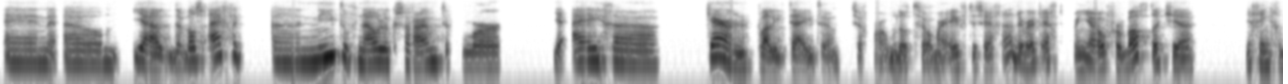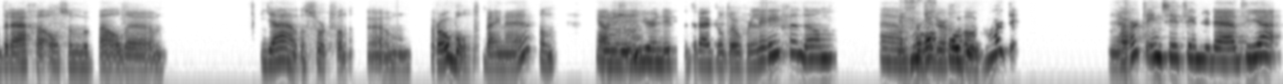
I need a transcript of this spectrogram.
En um, ja, er was eigenlijk uh, niet of nauwelijks ruimte voor je eigen kernkwaliteiten, zeg maar, om dat zo maar even te zeggen. Er werd echt van jou verwacht dat je je ging gedragen als een bepaalde, ja, een soort van um, robot bijna. Hè? Van, ja, als je mhm. hier in dit bedrijf wilt overleven, dan uh, moet je er gewoon hard, ja. hard in zitten, inderdaad. Ja.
